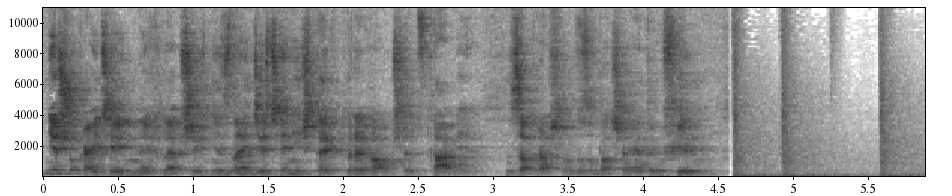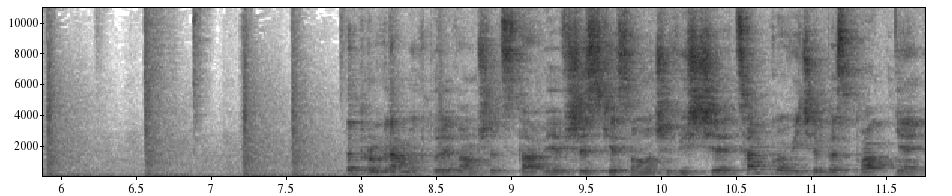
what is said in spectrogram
nie szukajcie innych lepszych, nie znajdziecie niż te, które Wam przedstawię. Zapraszam do zobaczenia tego filmu. Te programy, które Wam przedstawię, wszystkie są oczywiście całkowicie bezpłatnie.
